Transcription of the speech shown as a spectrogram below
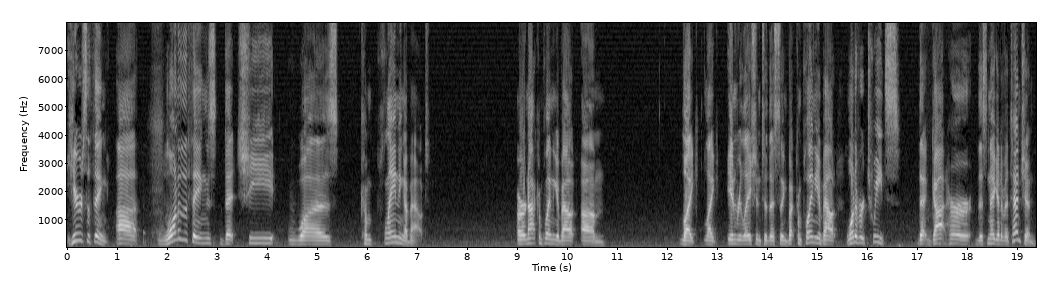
here's the thing. Uh, one of the things that she was complaining about, or not complaining about, um, like like in relation to this thing, but complaining about one of her tweets that got her this negative attention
